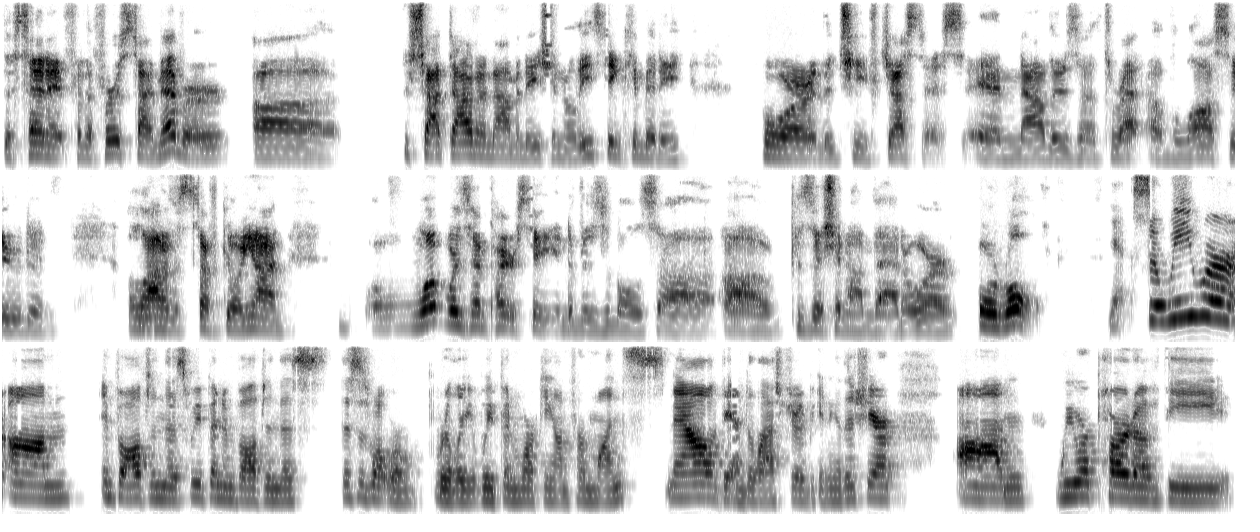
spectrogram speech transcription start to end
the Senate, for the first time ever, uh, shot down a nomination, at least in committee, for the Chief Justice. And now there's a threat of a lawsuit and a lot of the stuff going on. What was Empire State Indivisible's uh, uh, position on that or or role? Yeah, so we were um, involved in this. We've been involved in this. This is what we're really we've been working on for months now. The end of last year, beginning of this year, um, we were part of the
